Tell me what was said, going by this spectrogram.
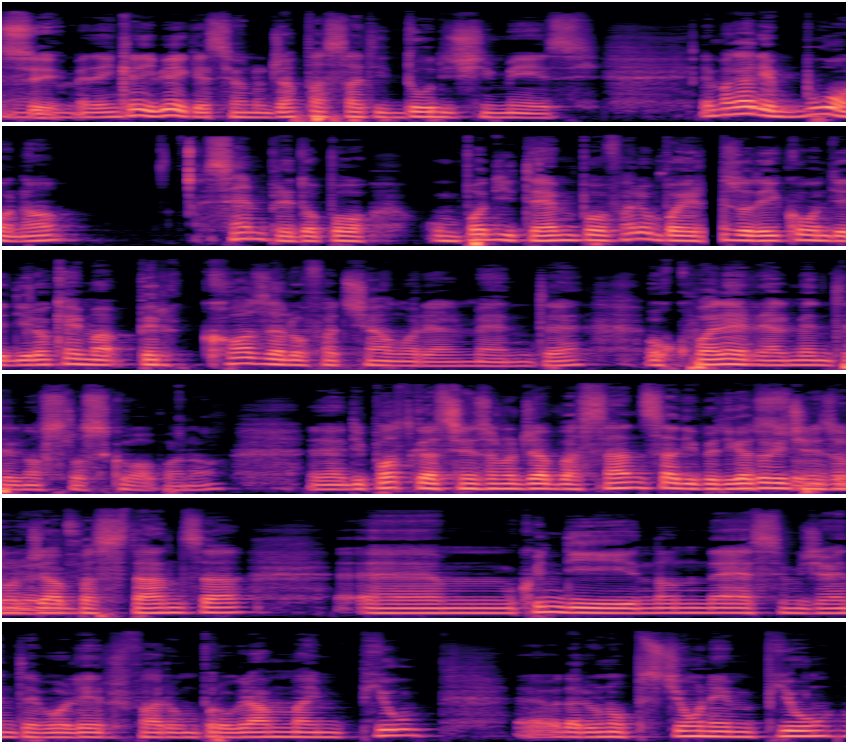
Sì. Ehm, ed è incredibile che siano già passati 12 mesi. E magari è buono sempre dopo un po' di tempo fare un po' il reso dei conti e dire ok, ma per cosa lo facciamo realmente? O qual è realmente il nostro scopo, no? Eh, di podcast ce ne sono già abbastanza, di predicatori ce ne sono già abbastanza, ehm, quindi non è semplicemente voler fare un programma in più, eh, o dare un'opzione in più,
